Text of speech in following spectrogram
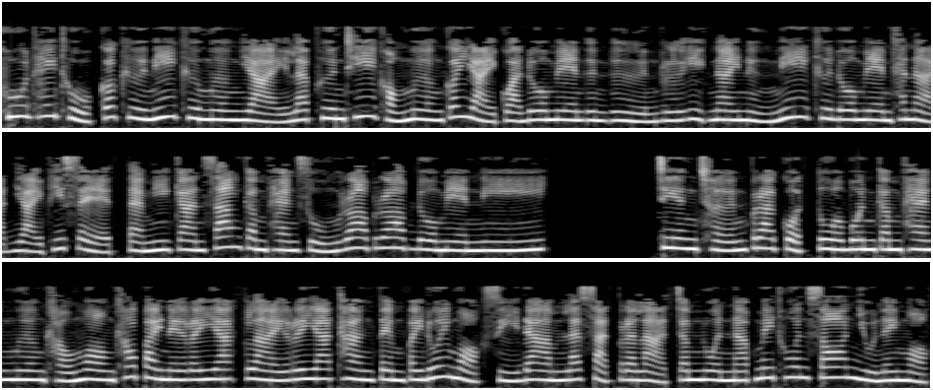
พูดให้ถูกก็คือนี่คือเมืองใหญ่และพื้นที่ของเมืองก็ใหญ่กว่าโดเมนอื่น ๆ หรืออีกในหนึ่งนี่คือโดเมนขนาดใหญ่พิเศษ แต่มีการสร้างกำแพงสูงรอบๆโดเมนนี้ เจียงเฉินปรากฏตัวบนกำแพงเมืองเขามองเข้าไปในระยะไกลระยะทางเต็มไปด้วยหมอกสีดำและสัตว์ประหลาดจำนวนนับไม่ถ้วนซ่อนอยู่ในหมอก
